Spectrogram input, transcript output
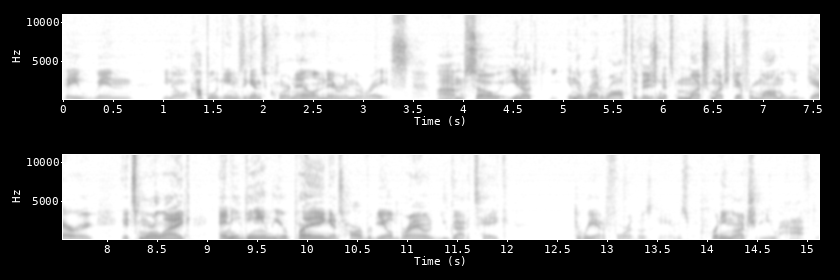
they win you know a couple of games against Cornell, and they're in the race. Um, so you know in the Red Rolfe division, it's much much different. While in the Lou Gehrig, it's more like any game that you're playing against Harvard, Yale, Brown, you got to take three out of four of those games. Pretty much, you have to.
